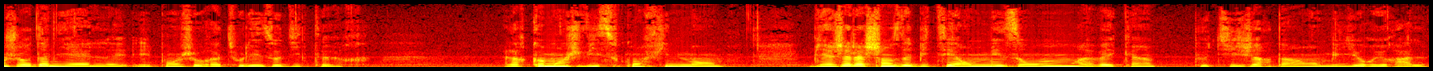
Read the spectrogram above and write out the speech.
Bonjour Daniel et bonjour à tous les auditeurs. Alors comment je vis ce confinement? Eh Bien j'ai la chance d'habiter en maison avec un petit jardin en milieu rural.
